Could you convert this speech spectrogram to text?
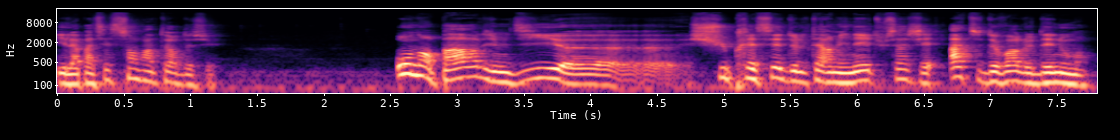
Il a passé 120 heures dessus. On en parle, il me dit, euh, je suis pressé de le terminer, tout ça, j'ai hâte de voir le dénouement.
